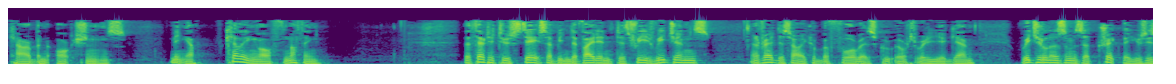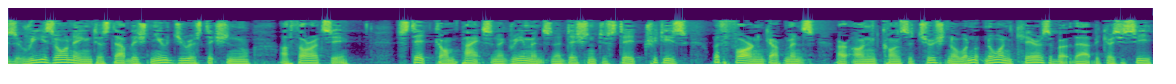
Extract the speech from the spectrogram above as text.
carbon auctions, making a killing off nothing. The 32 states have been divided into three regions. I've read this article before, but it's worth reading again. Regionalism is a trick that uses rezoning to establish new jurisdictional authority. State compacts and agreements in addition to state treaties with foreign governments are unconstitutional. No one cares about that because you see,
